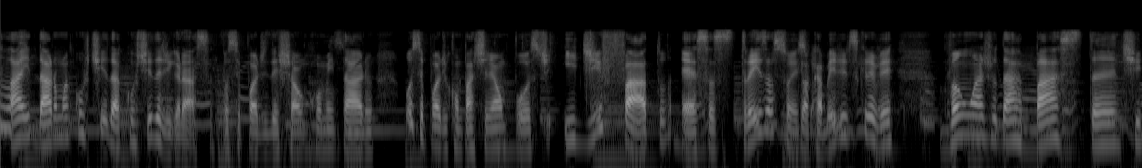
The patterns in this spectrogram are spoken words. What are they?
lá e dar uma curtida, a curtida de graça. Você pode deixar um comentário, você pode compartilhar um post e de fato essas três ações que eu acabei de descrever vão ajudar bastante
